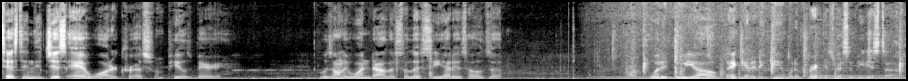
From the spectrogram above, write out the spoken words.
Testing the Just Add Water Crust from Pillsbury. It was only $1, so let's see how this holds up. What it do, y'all? Back at it again with a breakfast recipe this time.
